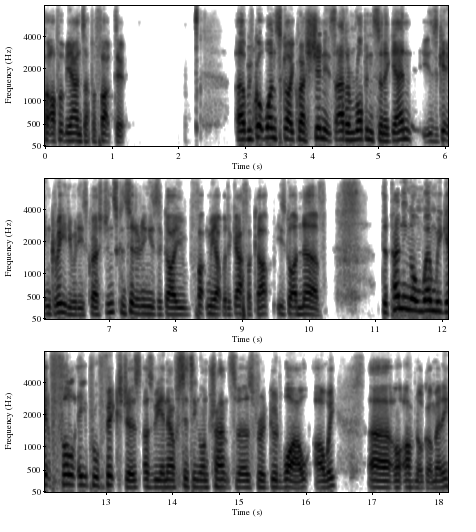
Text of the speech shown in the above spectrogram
I'll put my hands up. I fucked it. Uh, we've got one Sky question. It's Adam Robinson again. He's getting greedy with these questions, considering he's the guy who fucked me up with a gaffer cup. He's got a nerve. depending on when we get full April fixtures, as we are now sitting on transfers for a good while, are we? Uh, I've not got many.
